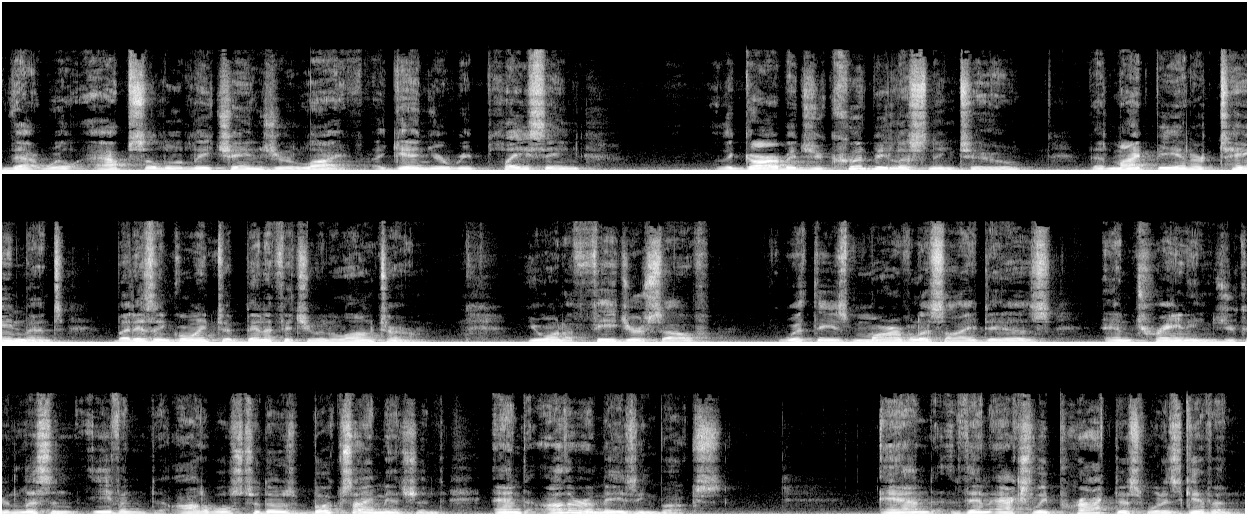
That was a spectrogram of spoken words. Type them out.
that will absolutely change your life. Again, you're replacing the garbage you could be listening to that might be entertainment but isn't going to benefit you in the long term. You want to feed yourself with these marvelous ideas and trainings. You can listen even to audibles to those books I mentioned and other amazing books. And then actually practice what is given.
